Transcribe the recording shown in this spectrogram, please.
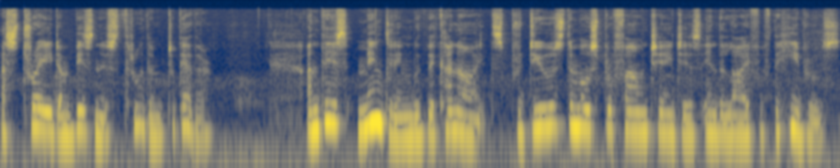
as trade and business threw them together. And this mingling with the Canaanites produced the most profound changes in the life of the Hebrews.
